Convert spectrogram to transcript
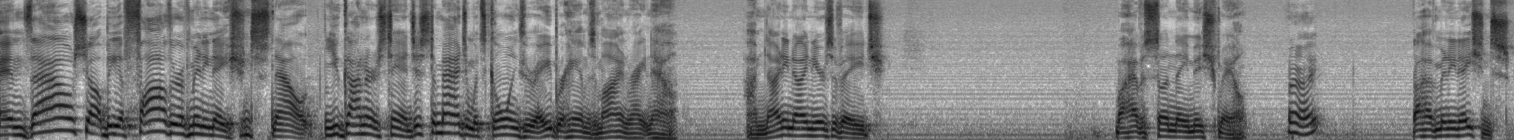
and thou shalt be a father of many nations. Now, you got to understand, just imagine what's going through Abraham's mind right now. I'm 99 years of age. I have a son named Ishmael. All right. I have many nations.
